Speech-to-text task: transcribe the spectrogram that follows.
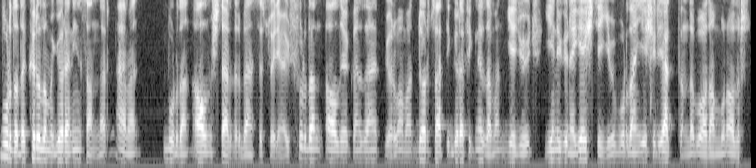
Burada da kırılımı gören insanlar hemen buradan almışlardır ben size söyleyeyim. Yani şuradan alacaklarını zannetmiyorum ama 4 saatlik grafik ne zaman? Gece 3. Yeni güne geçtiği gibi buradan yeşil yaktığında bu adam bunu alır.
